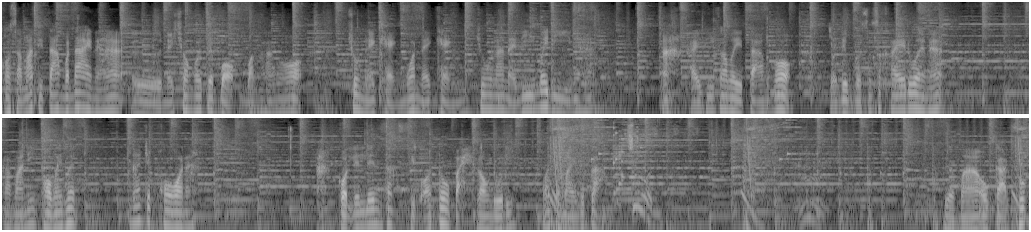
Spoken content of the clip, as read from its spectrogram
ก็สามารถติดตามมันได้นะฮะเออในช่องก็จะบอกบางครั้งก็ ช่วงไหนแข็งวันไหนแข็งช่วงเวลาไหนดีไม่ดีนะฮะอะใครที่เข้ามาติดตามก็อย่าลืมกด subscribe ด้วยนะฮะประมาณนี้พอไหมเพื่อนน่าจะพอนะอะกดเล่นๆสักสิบออโต้ไปลองดูดิว่าจะมาหรือเปล่าเผื่อมาโอกาสปุ๊บ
